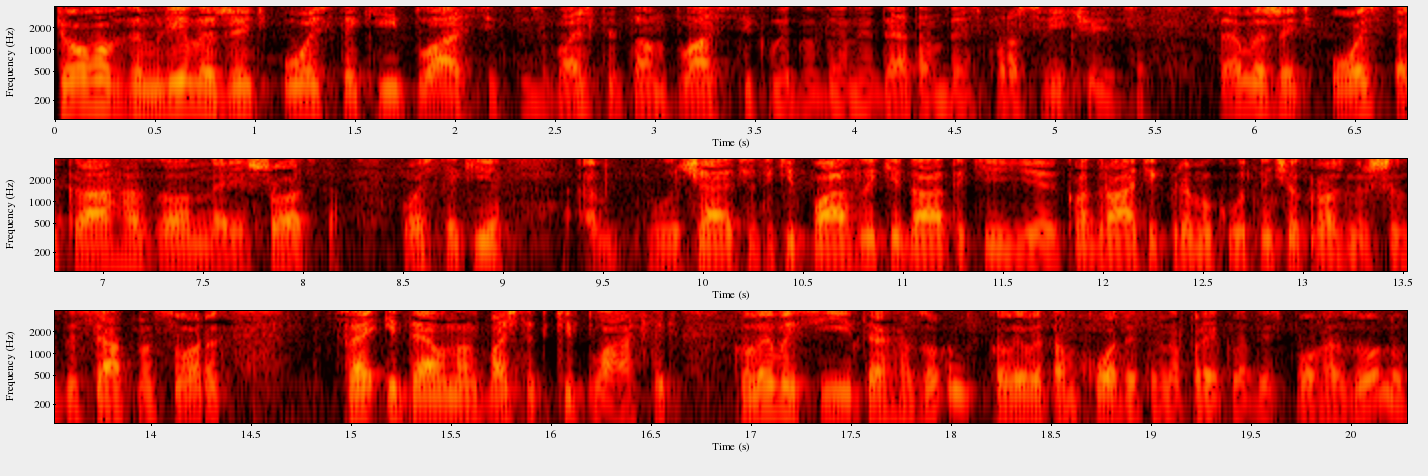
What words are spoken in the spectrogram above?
Цього в землі лежить ось такий пластик. Тобто, бачите, там пластик видно, де не де, там десь просвічується. Це лежить ось така газонна рішотка. Ось такі, е, виходить, такі пазлики, да, такий е, квадратик, прямокутничок, розмір 60 на 40. Це іде у нас, бачите, такий пластик. Коли ви сієте газон, коли ви там ходите, наприклад, десь по газону,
